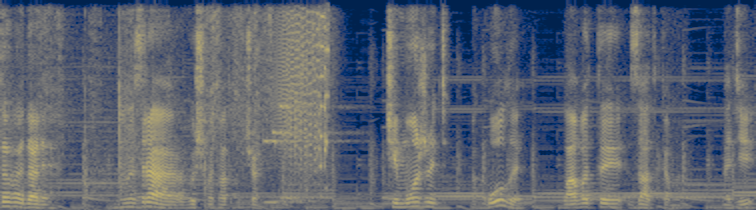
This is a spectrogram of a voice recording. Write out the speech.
Давай далі. Ну не зря вишу математику вчу. Чи можуть акули плавати задками? Наді...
